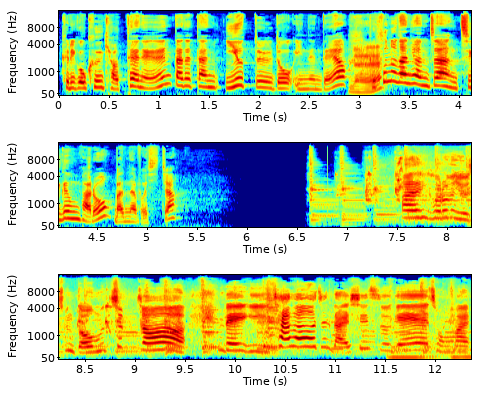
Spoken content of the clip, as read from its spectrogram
그리고 그 곁에는 따뜻한 이웃들도 있는데요. 네. 그 훈훈한 현장 지금 바로 만나보시죠. 아, 여러분 요즘 너무 춥죠. 근데 이 차가워진 날씨 속에 정말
